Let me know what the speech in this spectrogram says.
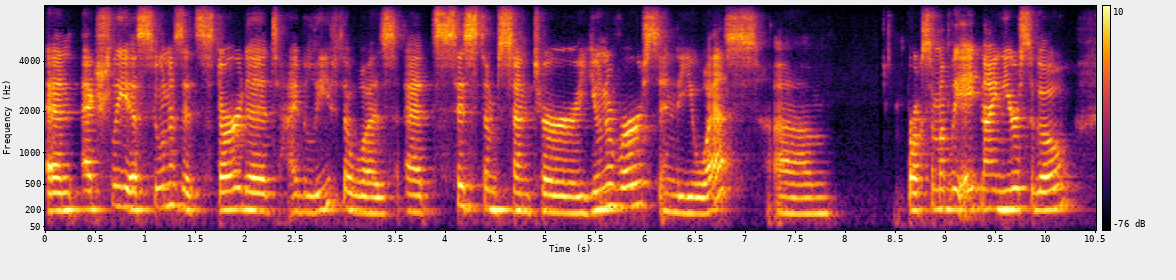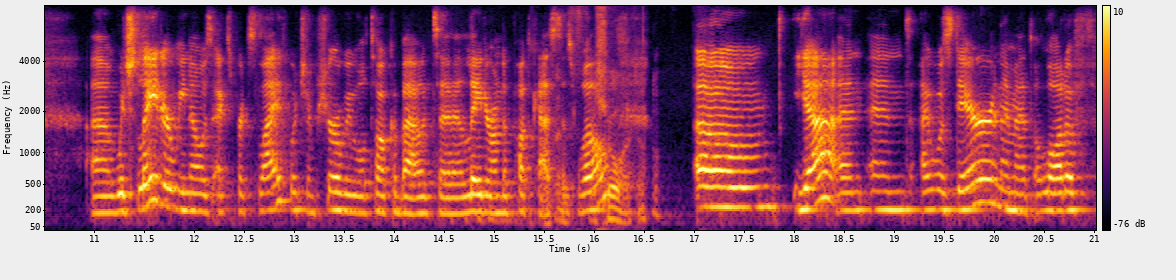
and actually, as soon as it started, I believe there was at System Center Universe in the US, um, approximately eight, nine years ago. Uh, which later we know is Experts Live, which I'm sure we will talk about uh, later on the podcast as well. Sure. um, yeah, and and I was there, and I met a lot of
